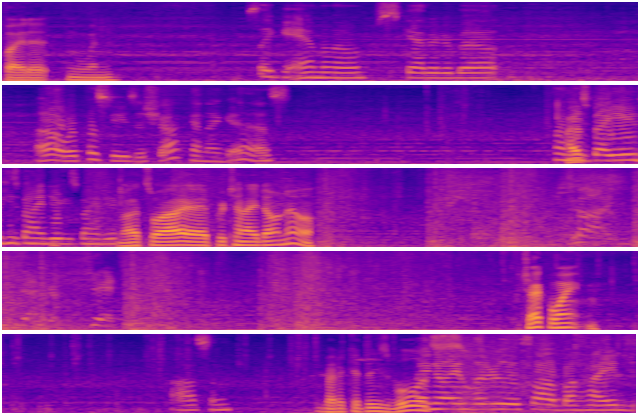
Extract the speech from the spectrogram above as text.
fight it and win. It's like ammo scattered about. Oh, we're supposed to use a shotgun, I guess. Oh, he's by you. He's behind you. He's behind you. That's why I pretend I don't know. Shit. Checkpoint. Awesome. Better get these bullets. I bullets. know. I literally saw it behind you.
